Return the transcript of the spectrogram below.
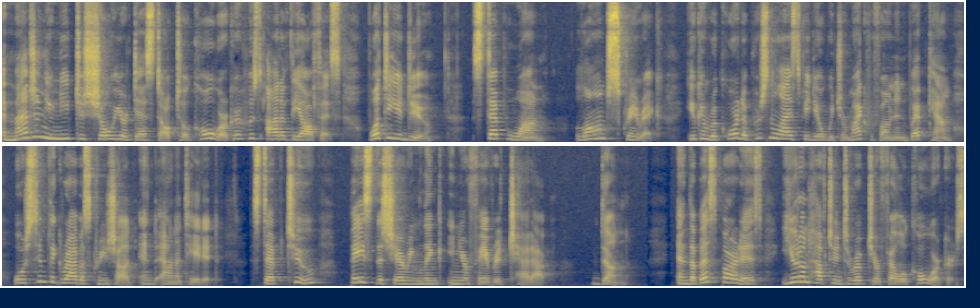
Imagine you need to show your desktop to a coworker who's out of the office. What do you do? Step 1 Launch ScreenRec. You can record a personalized video with your microphone and webcam or simply grab a screenshot and annotate it. Step 2 Paste the sharing link in your favorite chat app. Done. And the best part is, you don't have to interrupt your fellow coworkers.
